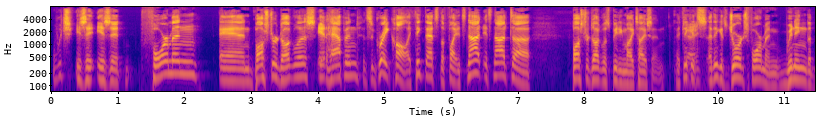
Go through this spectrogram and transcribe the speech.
which is it is it Foreman and Buster Douglas? It happened. It's a great call. I think that's the fight. It's not it's not uh, Buster Douglas beating Mike Tyson. I think Okay. it's I think it's George Foreman winning the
